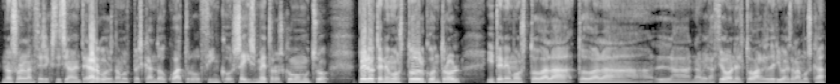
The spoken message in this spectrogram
No son lances excesivamente largos, estamos pescando 4, 5, 6 metros como mucho, pero tenemos todo el control y tenemos toda la, toda la, la navegación, el, todas las derivas de la mosca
